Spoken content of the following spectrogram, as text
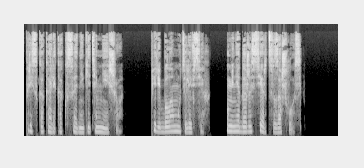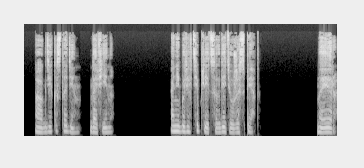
Прискакали, как всадники темнейшего. Перебаламутили всех. У меня даже сердце зашлось. «А где Кастадин? Дофина?» Они были в теплицах, дети уже спят. «Наэра»,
